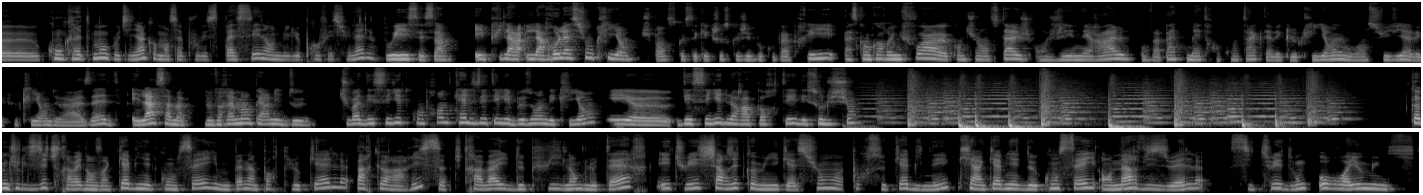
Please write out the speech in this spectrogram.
concrètement au quotidien comment ça pouvait se passer dans le milieu professionnel? Oui, c'est ça. Et puis la, la, relation client, je pense que c'est quelque chose que j'ai beaucoup appris. Parce qu'encore une fois, quand tu es en stage, en général, on va pas te mettre en contact avec le client ou en suivi avec le client de A à Z. Et là, ça m'a vraiment permis de tu vois, d'essayer de comprendre quels étaient les besoins des clients et d'essayer de leur apporter des solutions. Comme tu le disais, tu travailles dans un cabinet de conseil, mais pas n'importe lequel, Parker Harris. Tu travailles depuis l'Angleterre et tu es chargé de communication pour ce cabinet, qui est un cabinet de conseil en art visuel situé donc au Royaume-Uni.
